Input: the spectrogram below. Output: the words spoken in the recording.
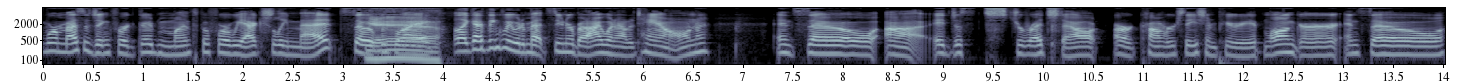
were messaging for a good month before we actually met. So it was like like I think we would have met sooner, but I went out of town. And so uh it just stretched out our conversation period longer. And so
